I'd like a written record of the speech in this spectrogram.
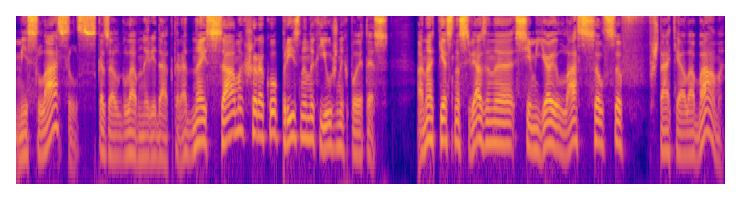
«Мисс Ласселс», — сказал главный редактор, — «одна из самых широко признанных южных поэтесс. Она тесно связана с семьей Ласселсов в штате Алабама,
